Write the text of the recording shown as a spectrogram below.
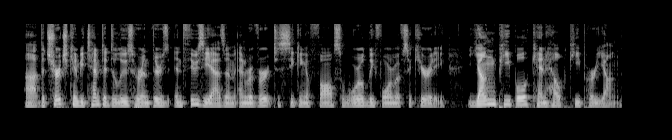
uh, the church can be tempted to lose her enthusiasm and revert to seeking a false worldly form of security. Young people can help keep her young.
